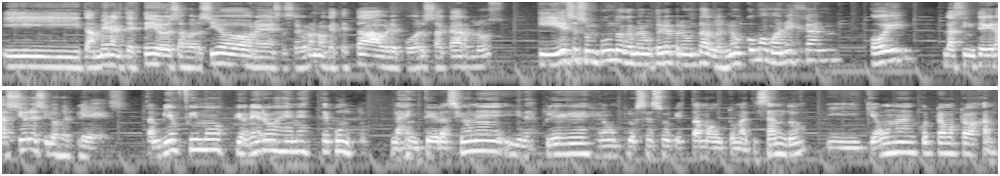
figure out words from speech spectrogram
y también el testeo de esas versiones, asegurarnos que esté estable, poder sacarlos. Y ese es un punto que me gustaría preguntarles, ¿no? ¿Cómo manejan hoy las integraciones y los despliegues. También fuimos pioneros en este punto. Las integraciones y despliegues es un proceso que estamos automatizando y que aún nos encontramos trabajando,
